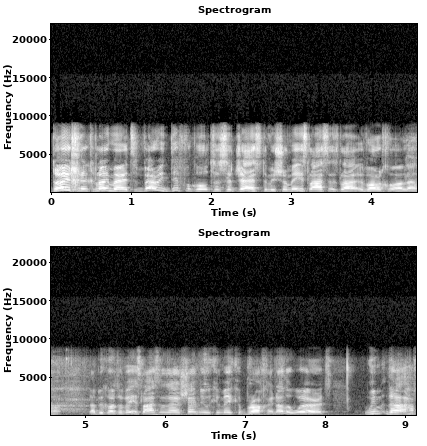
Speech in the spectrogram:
it's very difficult to suggest that because of Eis Lasses Hashem, you can make a bracha. In other words, we, the,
